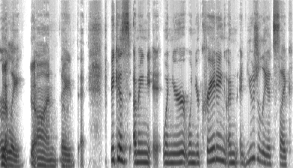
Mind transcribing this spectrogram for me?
early yeah, on yeah. they eh, because i mean when you're when you're creating and, and usually it's like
